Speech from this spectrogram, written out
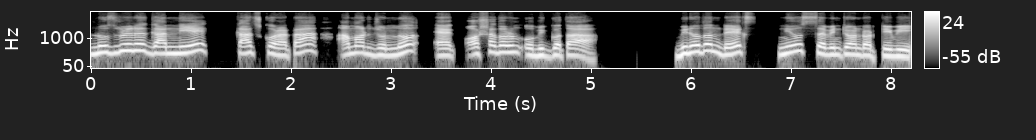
নজরুলের গান নিয়ে কাজ করাটা আমার জন্য এক অসাধারণ অভিজ্ঞতা। বিনোদন desk, news seventy one dot TV.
